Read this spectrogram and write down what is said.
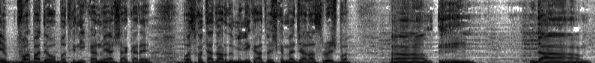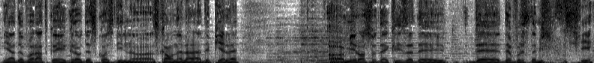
e vorba de o bătrânică, nu e așa, care o scotea doar duminica atunci când mergea la slujbă. Uh, da, e adevărat că e greu de scos din uh, scaunele alea de piele uh, mirosul de criză de, de, de vârstă mijlocie.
